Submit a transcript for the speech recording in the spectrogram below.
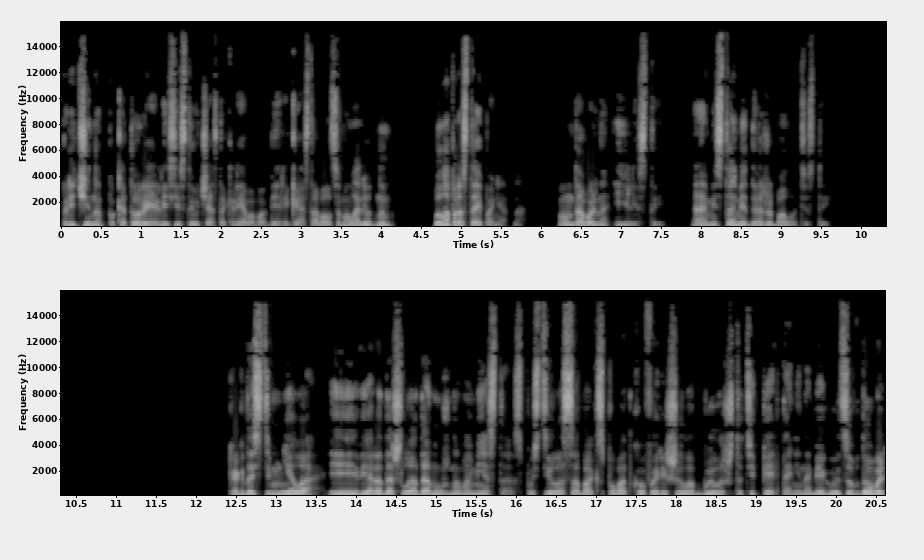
Причина, по которой лесистый участок левого берега оставался малолюдным, была проста и понятна. Он довольно илистый, а местами даже болотистый. Когда стемнело, и Вера дошла до нужного места, спустила собак с поводков и решила было, что теперь-то они набегаются вдоволь,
